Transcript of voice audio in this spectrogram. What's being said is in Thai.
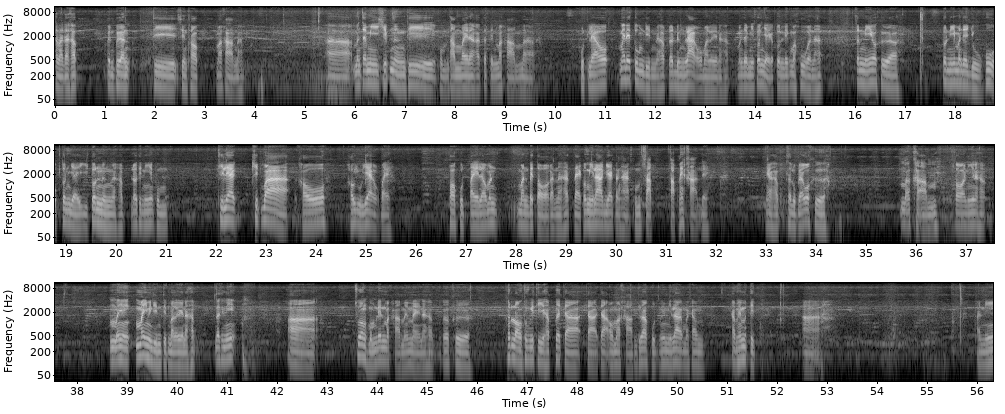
สวัสดีครับเป็นเพื่อนๆที่ชื่นชอบมะขามนะครับอ่ามันจะมีคลิปหนึ่งที่ผมทำไว้นะครับ จะเป็นมะขามอ่าขุดแล้วไม่ได้ตุ้มดินนะครับ แล้วดึงรากออกมาเลยนะครับ มันจะมีต้นใหญ่กับต้นเล็กมาคู่กันนะฮะต้นนี้ก็คือต้นนี้มันจะอยู่คู่กับต้นใหญ่อีกต้นหนึ่งนะครับ แล้วทีนี้ผมที่แรกคิดว่าเขาเขาอยู่แยกออกไป พอขุดไปแล้วมัน มันไปต่อกันนะครับแต่ก็มีรากแยกต่างหากผมสับสับให้ขาดเลยนี่ยครับ สรุปแล้วก็คือมะขามตอนนี้นะครับ ไม่ไม่มีดินติดมาเลยนะครับ แล้วทีนี้ช่วงผมเล่นมะขามใหม่ๆนะครับ ก็คือทดลองทุกวิธีครับ เพื่อจะจะจะเอามาขามที่ว่าขุดไม่มีรากมาทำทำให้มันติด อ่า อันนี้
